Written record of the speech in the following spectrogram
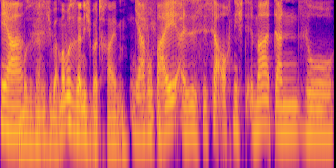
Man Ja, muss es ja nicht über, man muss es ja nicht übertreiben. ja, wobei, also es ist ja auch nicht immer dann so,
